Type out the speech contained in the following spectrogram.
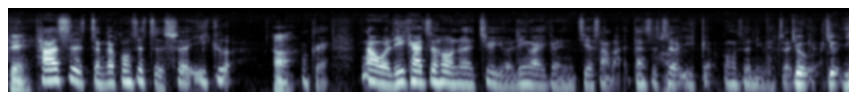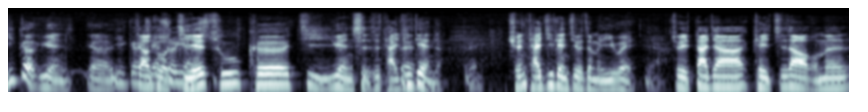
对，他是整个公司只设一个啊。OK，那我离开之后呢，就有另外一个人接上来，但是只有一个、啊、公司里面只有一个，就就一个院呃一个叫做杰出科技院士，是台积电的，对，对全台积电就这么一位，所以大家可以知道，我们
